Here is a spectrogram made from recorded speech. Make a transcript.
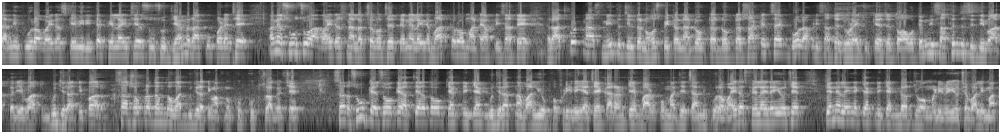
ચાંદીપુરા વાયરસ કેવી રીતે ફેલાય છે, શું શું ધ્યાન રાખવું પડે છે અને શું શું આ વાયરસના લક્ષણો છે તેને લઈને વાત કરવા માટે આપણી સાથે રાજકોટના સ્મિથ ચિલ્ડ્રન હોસ્પિટલના ડોક્ટર ડોક્ટર સાકેત સાહેબ ગોલ આપણી સાથે જોડાઈ ચૂક્યા છે. તો આવો તેમની સાથે જ સીધી વાત કરીએ, વાત ગુજરાતી પર. સર સૌપ્રથમ તો વાત ગુજરાતીમાં આપનું ખૂબ ખૂબ સ્વાગત છે. સર શું કહેશો કે અત્યારે તો ક્યાંક ને ક્યાંક ગુજરાતના વાલીઓ ફફડી રહ્યા છે કારણ કે બાળકોમાં જે ચાંદીપુરા વાયરસ ફેલાઈ રહ્યો છે તેને લઈને ક્યાંક ને ક્યાંક ડર જોવા મળી રહ્યો છે વાલીમાં.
